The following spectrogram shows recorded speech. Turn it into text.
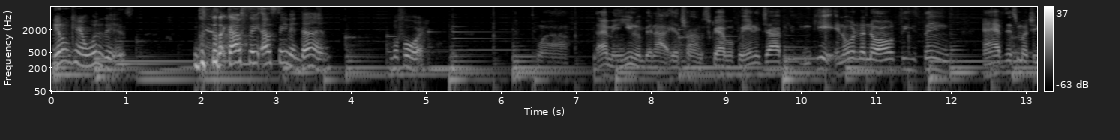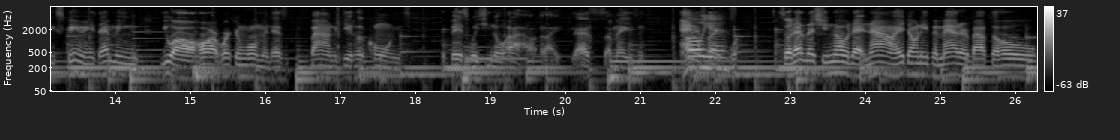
They don't care what it is. like I've seen I've seen it done before. Wow. I mean, you done been out here trying to scrabble for any job you can get. In order to know all these things and have this much experience, that means you are a hardworking woman that's bound to get her coins the best way she know how. Like that's amazing. And oh yes. Like, so that lets you know that now it don't even matter about the whole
